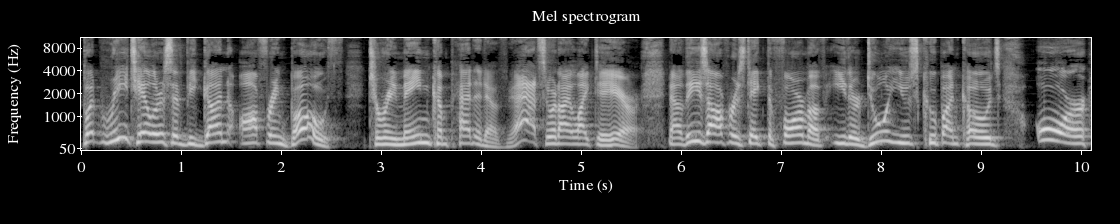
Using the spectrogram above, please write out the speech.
But retailers have begun offering both to remain competitive. That's what I like to hear. Now, these offers take the form of either dual use coupon codes or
